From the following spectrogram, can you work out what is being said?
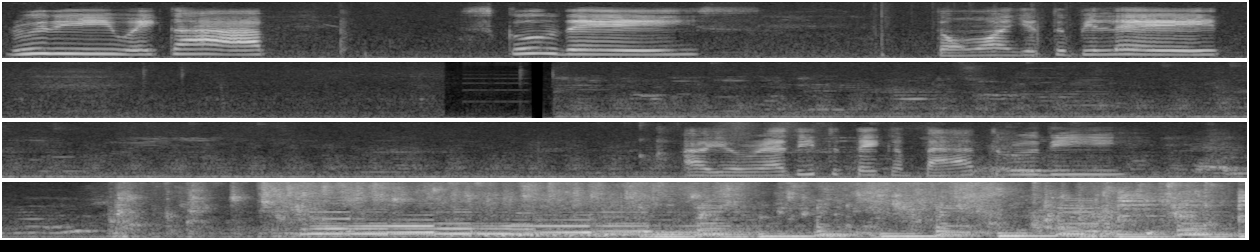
Rudy, wake up! School days! Don't want you to be late. Are you ready to take a bath, Rudy?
